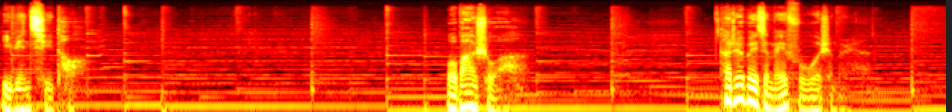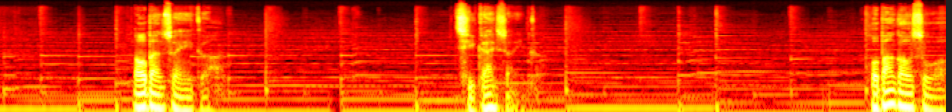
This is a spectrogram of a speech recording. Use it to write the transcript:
一边乞讨。我爸说啊，他这辈子没服过什么人，老板算一个，乞丐算一个。我爸告诉我，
